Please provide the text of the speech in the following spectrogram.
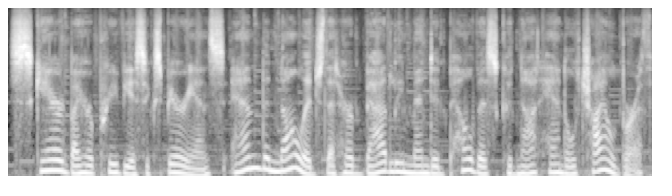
scared by her previous experience and the knowledge that her badly mended pelvis could not handle childbirth.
